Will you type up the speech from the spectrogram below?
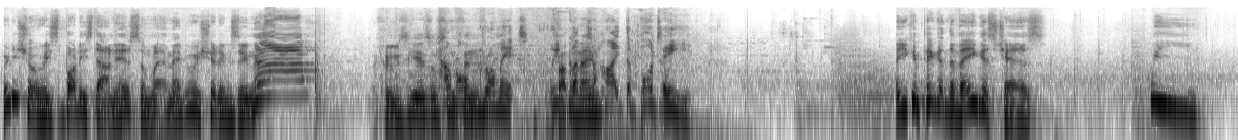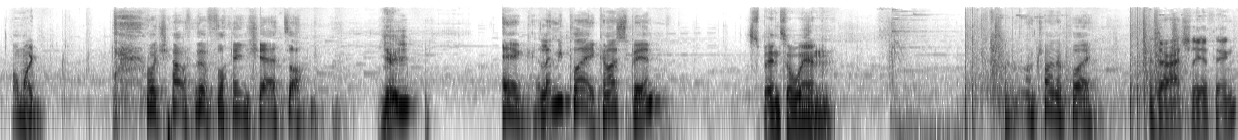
Pretty sure his body's down here somewhere. Maybe we should exhume. Ah! Like, who's he is or Come something? on, Gromit. We've that the got to hide the body. Oh, you can pick up the Vegas chairs. Whee! Oh my. Watch out for the flying chair top. Yay. Egg, let me play. Can I spin? Spin to win. I'm trying to play. Is there actually a thing?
